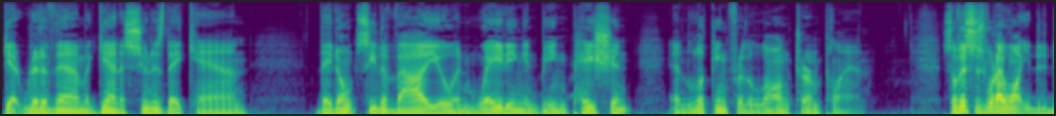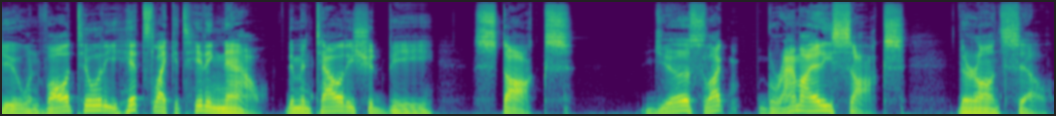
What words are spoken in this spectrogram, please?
get rid of them again as soon as they can. They don't see the value in waiting and being patient and looking for the long term plan. So, this is what I want you to do. When volatility hits like it's hitting now, the mentality should be stocks, just like Grandma Eddie's socks. They're on sale.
